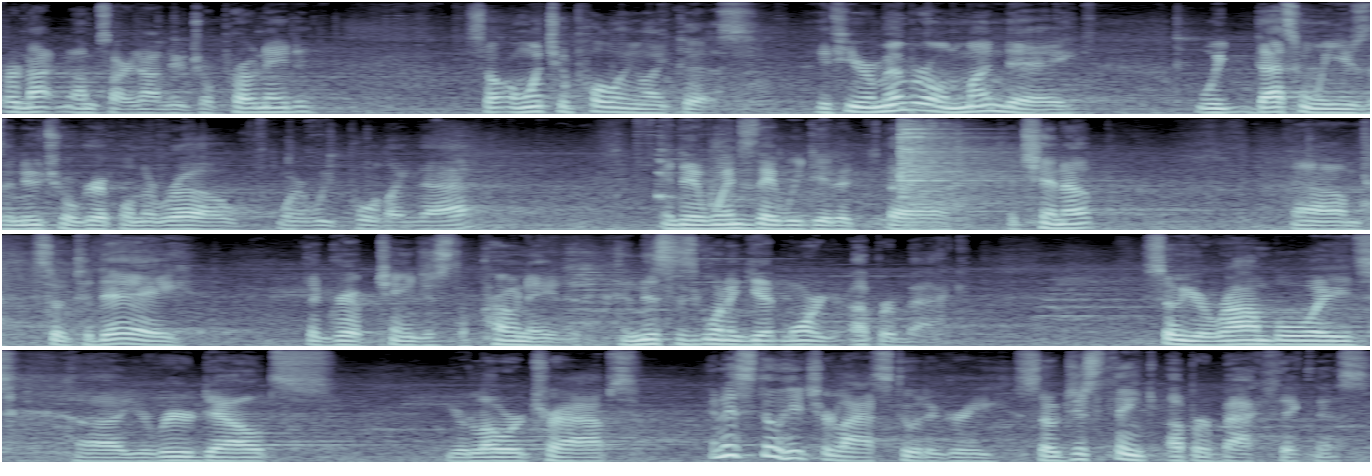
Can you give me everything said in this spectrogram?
or not, I'm sorry, not neutral, pronated. So I want you pulling like this. If you remember on Monday, we, that's when we used the neutral grip on the row, where we pulled like that. And then Wednesday we did a, uh, a chin up. Um, so today, the grip changes to pronated. And this is going to get more upper back. So your rhomboids, uh, your rear delts, your lower traps, and it still hits your lats to a degree. So just think upper back thickness.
